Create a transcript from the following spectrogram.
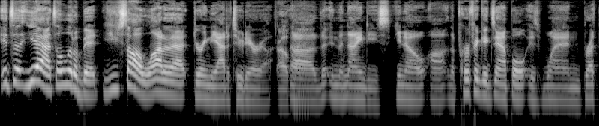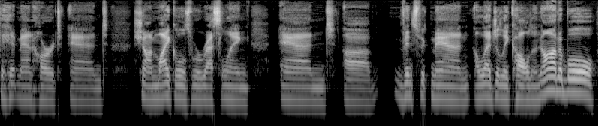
It's a yeah, it's a little bit. You saw a lot of that during the Attitude Era, Okay. uh, the, in the '90s. You know, uh, the perfect example is when Bret the Hitman Hart and Shawn Michaels were wrestling, and uh, Vince McMahon allegedly called an audible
